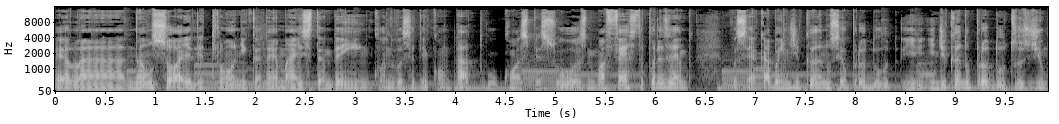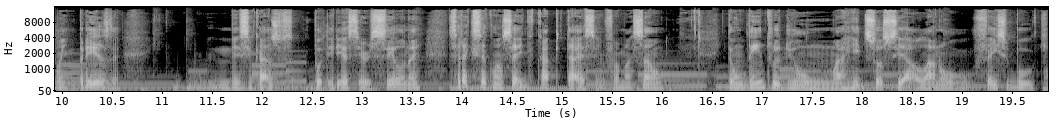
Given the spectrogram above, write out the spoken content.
ela não só é eletrônica, né, mas também quando você tem contato com as pessoas numa festa, por exemplo, você acaba indicando o seu produto, indicando produtos de uma empresa, nesse caso poderia ser seu, né? Será que você consegue captar essa informação? Então, dentro de uma rede social, lá no Facebook,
